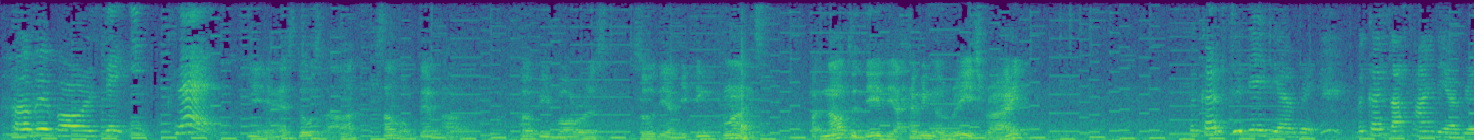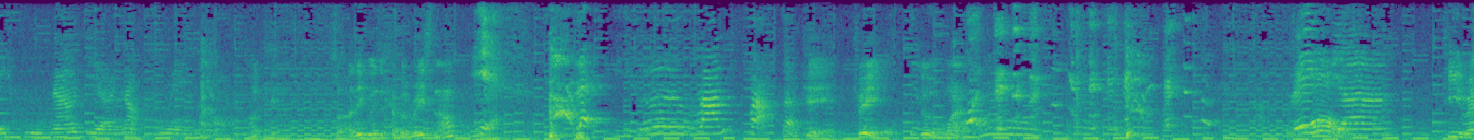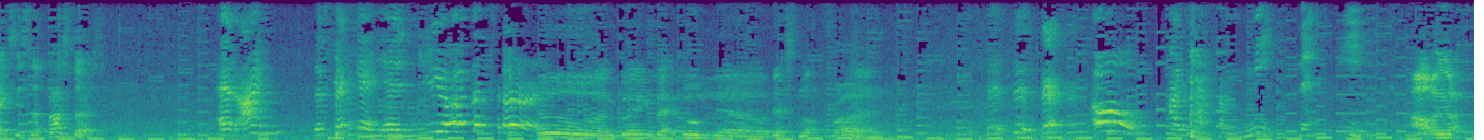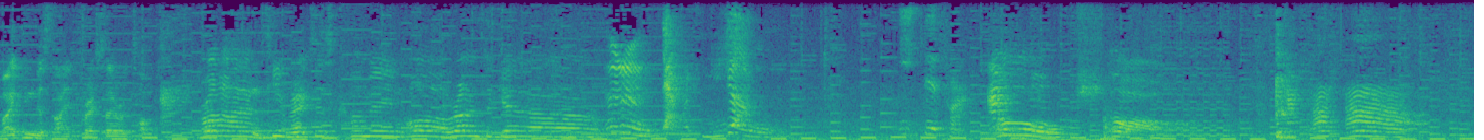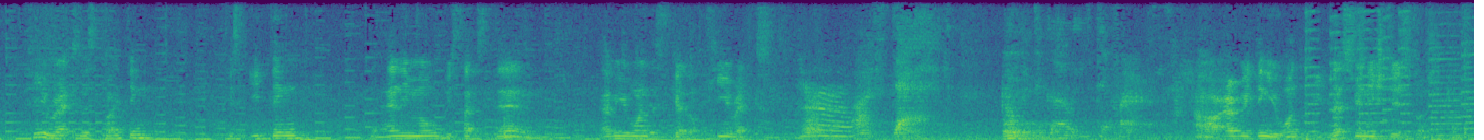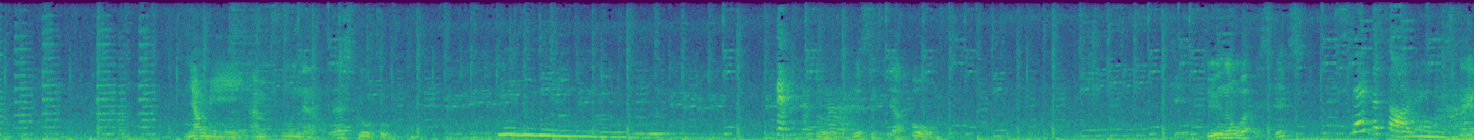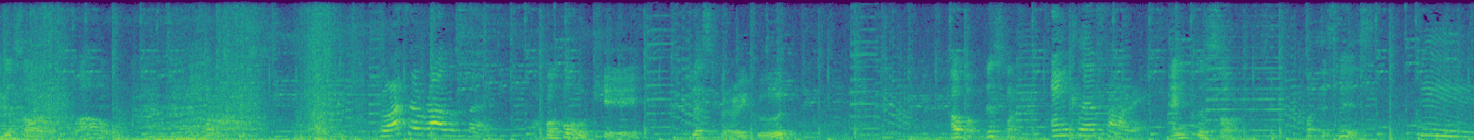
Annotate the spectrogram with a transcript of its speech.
herbivores. They eat plants. Yes, those are. Some of them are herbivorous. So they are eating plants. But now today they are having a race, right? Because today they are ra- because last time they are very full. Now they are not full anymore. So are they going to have a race now? Yes. Let's run faster. Okay. Three, two, one. Oh. T-Rex is the fastest. And I'm the second, and you're the third. Oh, I'm going back home now. That's not fun. This is the oh, Oh, oh you're biting the side Triceratops. Run! T-Rex is coming! Oh, run together! Mmm, that was yummy. Eat this one. Oh! Oh! T-Rex is biting, is eating the animal besides them. Everyone is scared of T-Rex. Ah, what's that? I'm Oh. gonna go eat it first. Ah, everything you want to eat. Let's finish this first. Yummy, I'm full now. Let's go home. So this is their home. Okay, do you know what is this? Stegosaurus. Stegosaurus. Wow. And what is this? Okay, that's very good. How about this one? Ankylosaurus. Ankylosaurus. What is this? Hmm.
